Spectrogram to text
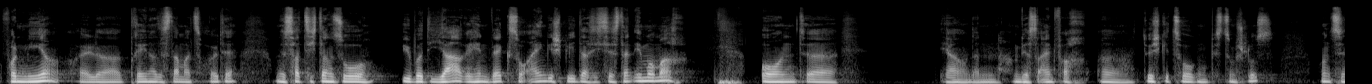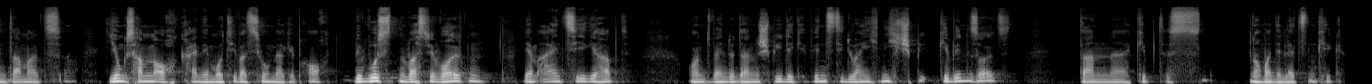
von mir, weil der Trainer das damals wollte. Und es hat sich dann so über die Jahre hinweg so eingespielt, dass ich das dann immer mache. Und äh, ja, und dann haben wir es einfach äh, durchgezogen bis zum Schluss und sind damals, äh, die Jungs haben auch keine Motivation mehr gebraucht. Wir wussten, was wir wollten. Wir haben ein Ziel gehabt. Und wenn du dann Spiele gewinnst, die du eigentlich nicht gewinnen sollst, dann äh, gibt es nochmal den letzten Kick.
